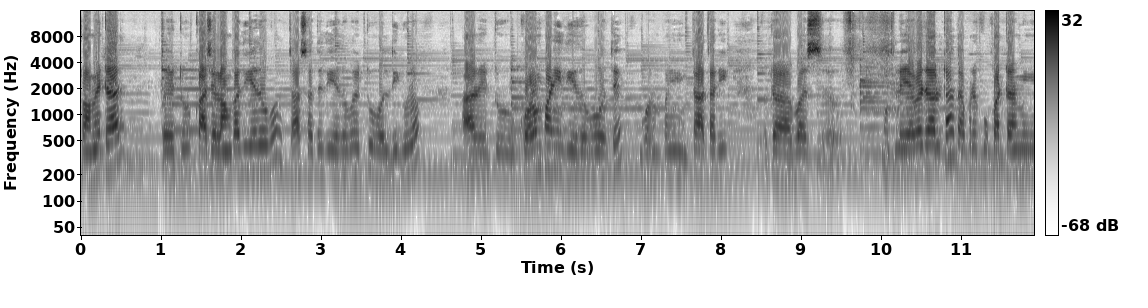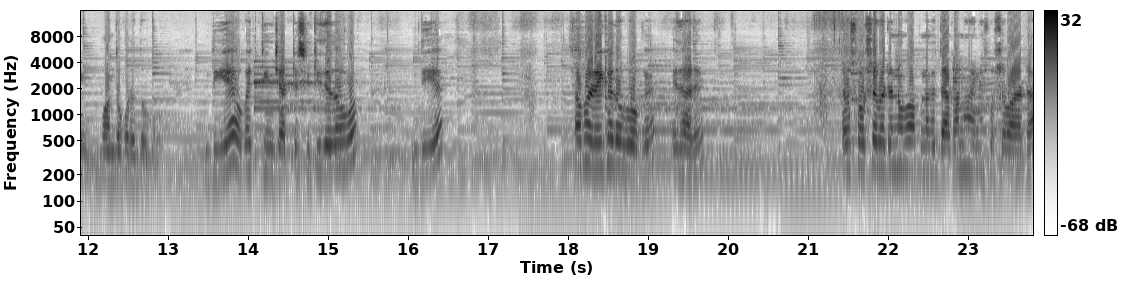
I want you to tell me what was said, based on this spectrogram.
টমেটার, তো একটু কাঁচা লঙ্কা দিয়ে দেবো, তার সাথে দিয়ে দেবো একটু হলদি গুঁড়ো আর একটু গরম পানি দিয়ে দেবো ওতে। গরম পানি তাড়াতাড়ি ওটা বাস, উতলে যাবে ডালটা, তারপরে কুকারটা আমি বন্ধ করে দেবো। দিয়ে ওকে তিন চারটে সিটি দিয়ে দেবো। দিয়ে তারপর রেখে দেবো ওকে এধারে। তারপর সর্ষে বেটে নেব, আপনাদের দেখানো হয়নি সর্ষে বাটাটা।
